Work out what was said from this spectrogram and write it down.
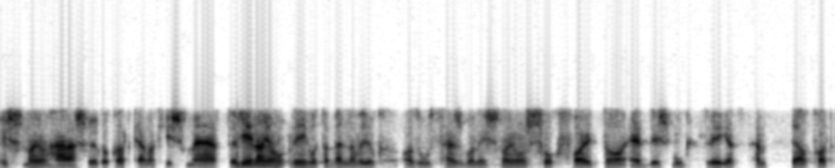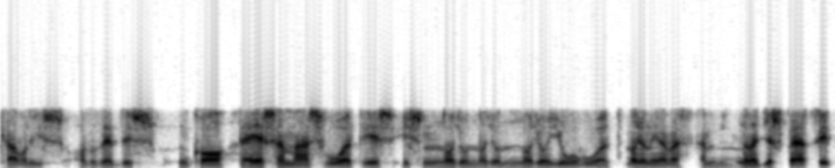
és nagyon hálás vagyok a Katkának is, mert ugye én nagyon régóta benne vagyok az úszásban, és nagyon sokfajta edzés munkát végeztem, de a Katkával is az az edzés munka teljesen más volt, és, és nagyon-nagyon-nagyon jó volt. Nagyon élveztem minden egyes percét,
